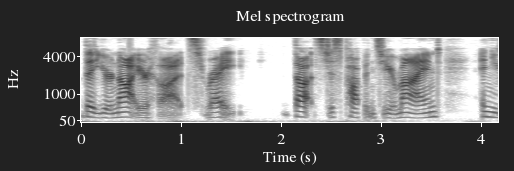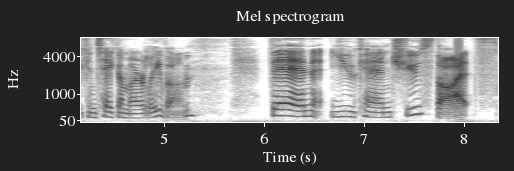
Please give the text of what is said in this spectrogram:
that you're not your thoughts, right? Thoughts just pop into your mind and you can take them or leave them. Then you can choose thoughts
